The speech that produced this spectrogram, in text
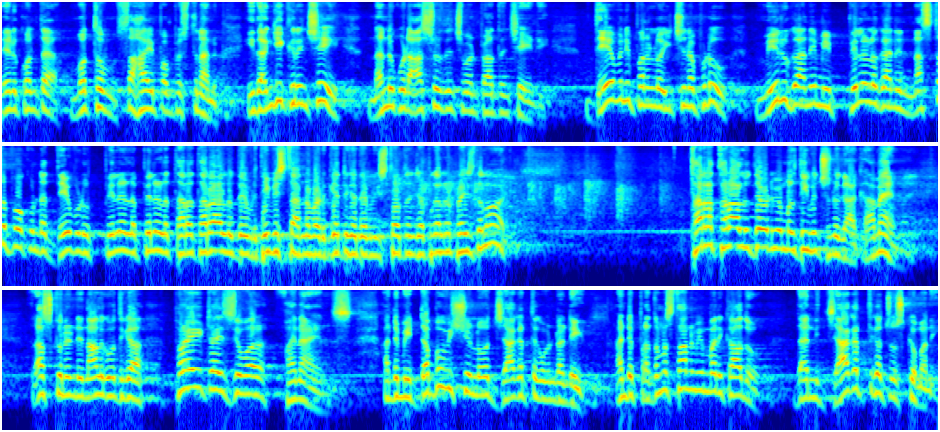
నేను కొంత మొత్తం సహాయం పంపిస్తున్నాను. ఇది అంగీకరించి నన్ను కూడా ఆశీర్వదించమని ప్రార్థన చేయండి. దేవుని పనిలో ఇచ్చినప్పుడు మీరు కానీ మీ పిల్లలు కానీ నష్టపోకుండా దేవుడు పిల్లల పిల్లల తరతరాలు దేవుడు దీవిస్తా అన్నవాడు గట్టిగా దేవునికి స్తోత్రం చెప్పగలరు. ప్రైజ్ తరతరాలు దేవుడు మిమ్మల్ని దీవించునుగాక. ఆమె రాసుకునండి నాలుగవదిగా ప్రయారిటైజ్ యువర్ ఫైనాన్స్ అంటే మీ డబ్బు విషయంలో జాగ్రత్తగా ఉండండి. అంటే ప్రథమ స్థానం ఇమ్మని కాదు దాన్ని జాగ్రత్తగా చూసుకోమని.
